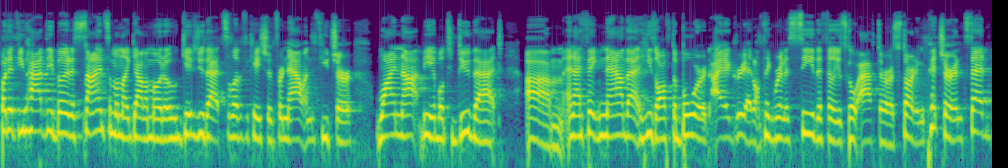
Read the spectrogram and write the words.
but if you have the ability to sign someone like Yamamoto who gives you that solidification for now and the future, why not be able to do that? Um, and I think now that he's off the board, I agree. I don't think we're going to see the Phillies go after a starting pitcher. Instead,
